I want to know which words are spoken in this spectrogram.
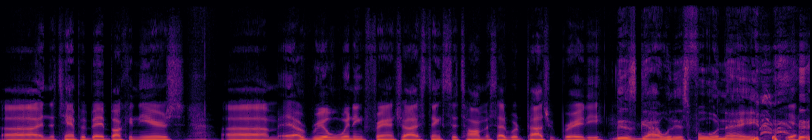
uh, in the Tampa Bay Buccaneers. Um, a real winning franchise thanks to Thomas Edward Patrick Brady. This guy with his full name. Yeah.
